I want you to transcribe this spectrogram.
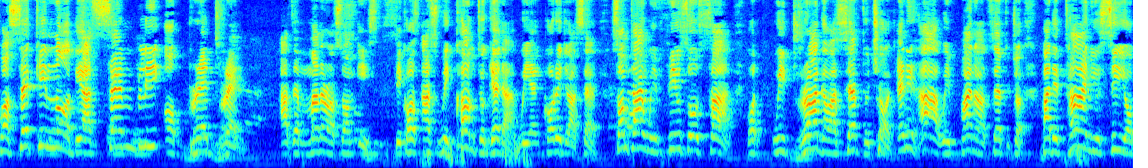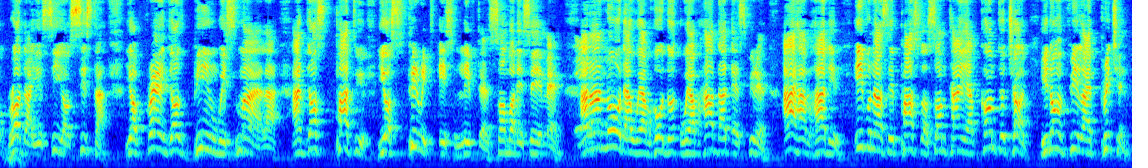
forsaking not the assembly of brethren as the manner of some is. Because as we come together, we encourage ourselves. Sometimes we feel so sad, but we drag ourselves to church. Anyhow, we find ourselves to church. By the time you see your brother, you see your sister, your friend just being with smile uh, and just pat you, your spirit is lifted. Somebody say amen. amen. And I know that we have hold, we have had that experience. I have had it. Even as a pastor, sometimes you have come to church, you don't feel like preaching.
